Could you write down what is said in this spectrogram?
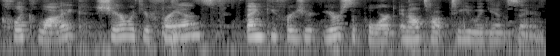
Click like, share with your friends Thank you for your, support, and I'll talk to you again soon.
